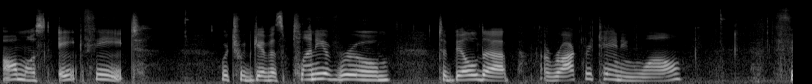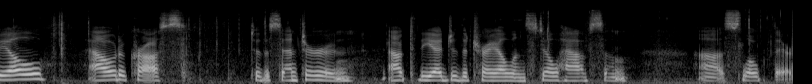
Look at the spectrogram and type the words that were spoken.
almost eight feet, which would give us plenty of room to build up a rock retaining wall, fill out across to the center and out to the edge of the trail and still have some uh, slope there.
